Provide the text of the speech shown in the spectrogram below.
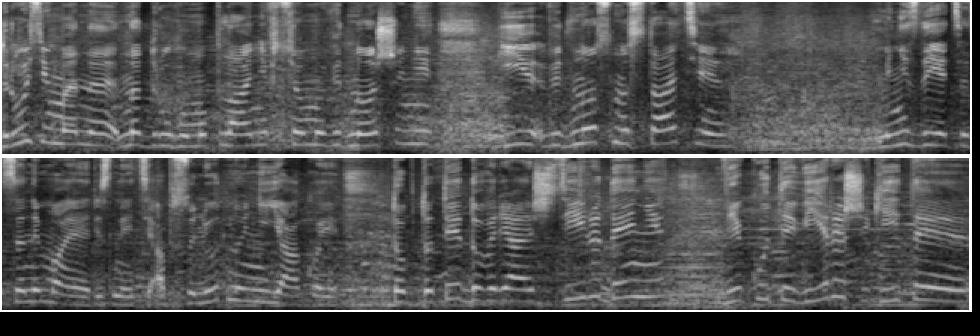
Друзі в мене на другому плані в цьому відношенні. І відносно статі, мені здається, це немає різниці, абсолютно ніякої. Тобто ти довіряєш цій людині, в яку ти віриш, якій ти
